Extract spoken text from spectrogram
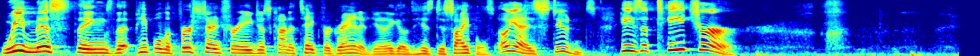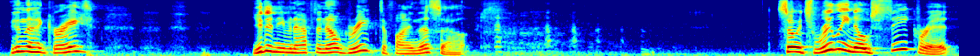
we miss things that people in the first century just kind of take for granted. You know, he goes, his disciples. Oh, yeah, his students. He's a teacher. Isn't that great? You didn't even have to know Greek to find this out. So it's really no secret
